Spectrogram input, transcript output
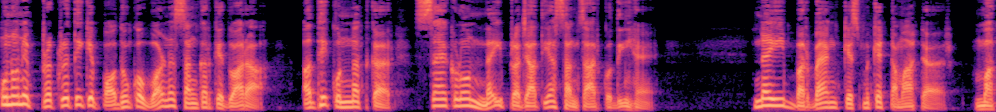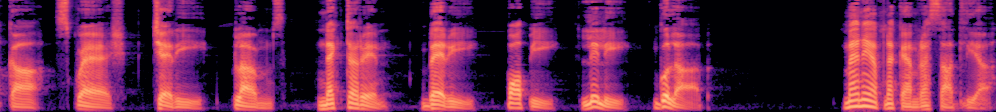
उन्होंने प्रकृति के पौधों को वर्ण संकर के द्वारा अधिक उन्नत कर सैकड़ों नई प्रजातियाँ संसार को दी हैं। नई बरबैंक किस्म के टमाटर, मक्का squash cherry plums nectarine berry poppy lily गुलाब। मैंने अपना कैमरा साध लिया।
